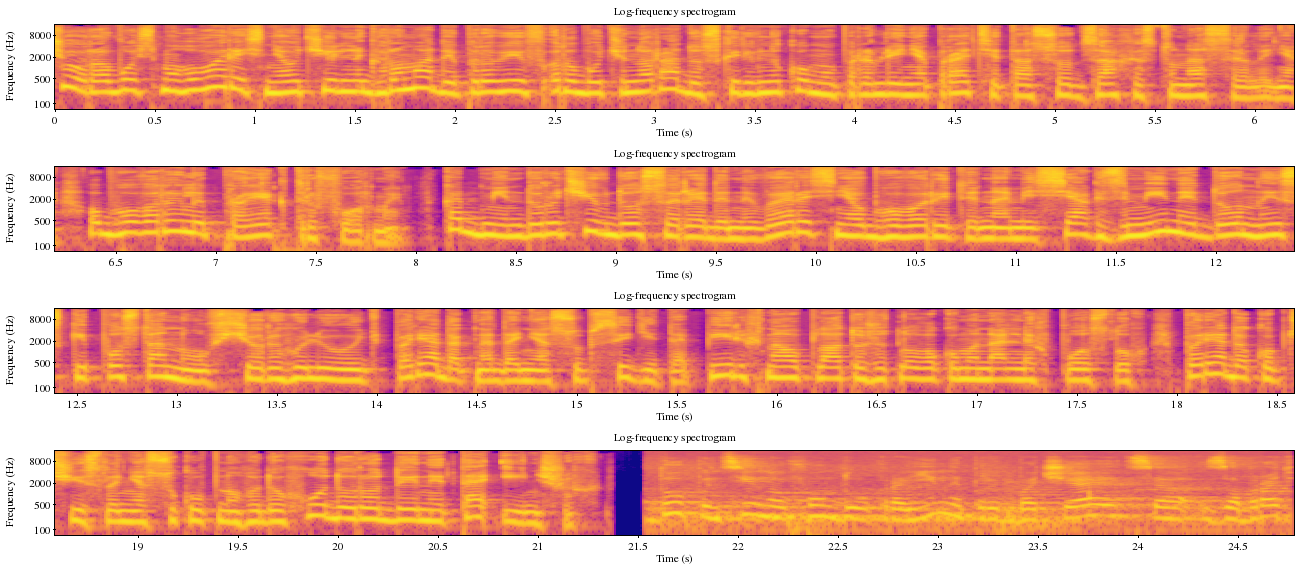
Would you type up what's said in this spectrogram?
Вчора, 8 вересня, очільник громади провів робочу нараду з керівником управління праці та соцзахисту населення. Обговорили проєкт реформи. Кабмін доручив до середини вересня обговорити на місцях зміни до низки постанов, що регулюють порядок надання субсидій та пільг на оплату житлово-комунальних послуг, порядок обчислення сукупного доходу родини та інших. До Пенсійного фонду України передбачається забрати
